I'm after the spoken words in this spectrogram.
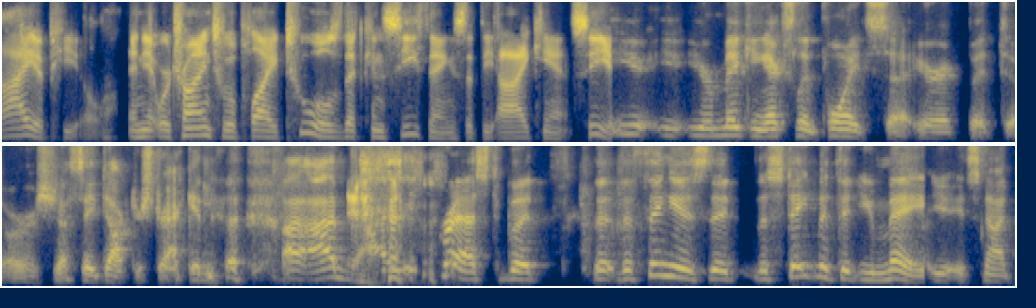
eye appeal and yet we're trying to apply tools that can see things that the eye can't see. You, are making excellent points uh, eric but or should i say dr strachan? I, am impressed but the, the thing is that the statement that you made it's not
